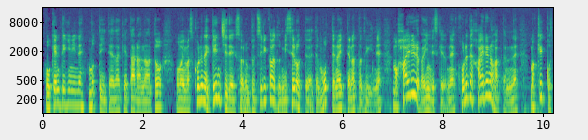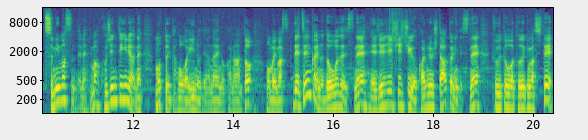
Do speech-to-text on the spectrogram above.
保険的にね持っていただけたらなと思います。これね現地でその物理カード見せろって言われて持ってないってなった時にね、まあ、入れればいいんですけどねこれで入れなかったらね、まあ、結構積みますんでねまあ個人的にはね持っといた方がいいのではないのかなと思います。で前回の動画でですね JGC 授業完了した後にですね封筒が届きまして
